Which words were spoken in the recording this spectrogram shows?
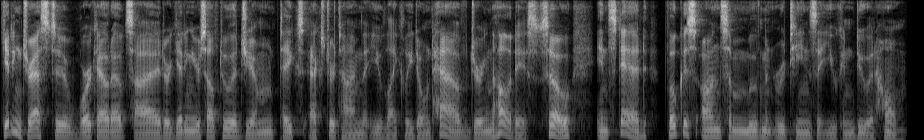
Getting dressed to work out outside or getting yourself to a gym takes extra time that you likely don't have during the holidays. So instead, focus on some movement routines that you can do at home.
